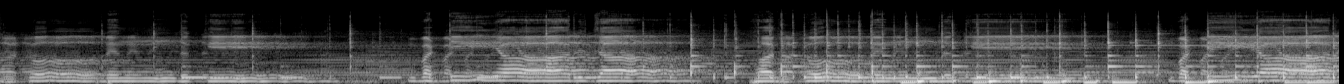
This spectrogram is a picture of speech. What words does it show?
ਗੋਬਿੰਦ ਕੀ ਵੱਡੀ ਯਾਰ ਜਾ ਹਰ ਗੋਬਿੰਦ ਕੀ ਵੱਡੀ ਯਾਰ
